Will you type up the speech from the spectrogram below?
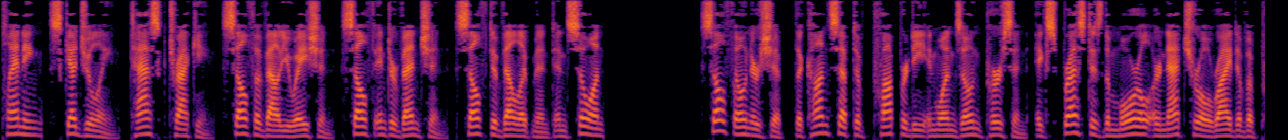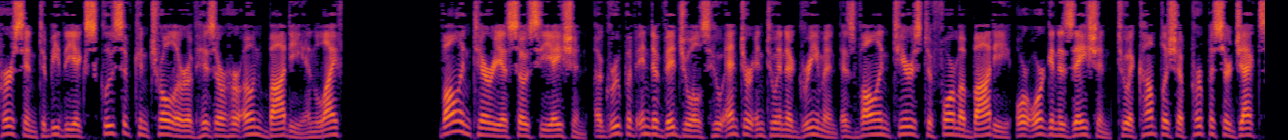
planning, scheduling, task tracking, self-evaluation, self-intervention, self-development and so on Self-ownership, the concept of property in one's own person, expressed as the moral or natural right of a person to be the exclusive controller of his or her own body and life. Voluntary association, a group of individuals who enter into an agreement as volunteers to form a body or organization to accomplish a purpose rejects.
